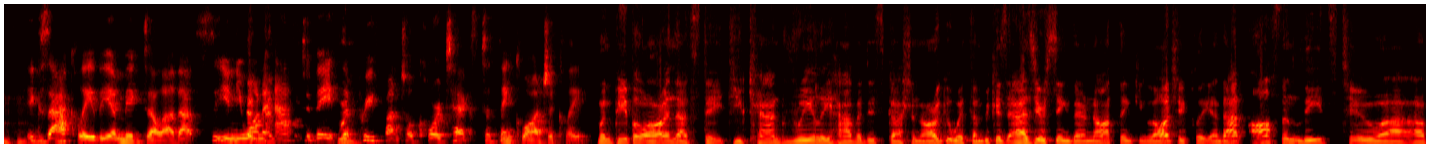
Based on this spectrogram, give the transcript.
Mm-hmm. Exactly, the amygdala. That's and you want to activate when, the prefrontal cortex to think logically. When people are in that state, you can't really have a discussion, argue with them because, as you're seeing, they're not thinking logically, and that often leads to uh, uh,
